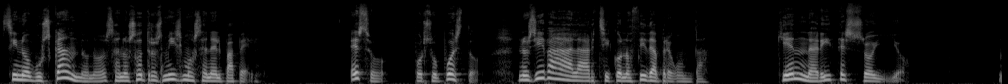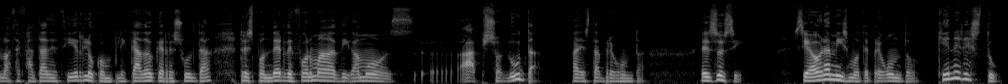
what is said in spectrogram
sino buscándonos a nosotros mismos en el papel, eso, por supuesto, nos lleva a la archiconocida pregunta ¿Quién narices soy yo? No hace falta decir lo complicado que resulta responder de forma, digamos, eh, absoluta a esta pregunta. Eso sí, si ahora mismo te pregunto ¿quién eres tú?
